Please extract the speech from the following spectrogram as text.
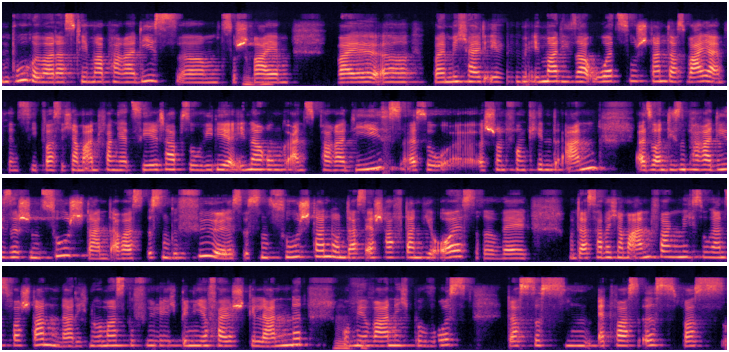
ein Buch über das Thema Paradies ähm, zu mhm. schreiben. Mhm weil, äh, weil mich halt eben immer dieser Urzustand, das war ja im Prinzip, was ich am Anfang erzählt habe, so wie die Erinnerung ans Paradies, also äh, schon von Kind an, also an diesen paradiesischen Zustand. Aber es ist ein Gefühl, es ist ein Zustand und das erschafft dann die äußere Welt. Und das habe ich am Anfang nicht so ganz verstanden. Da hatte ich nur mal das Gefühl, ich bin hier falsch gelandet mhm. und mir war nicht bewusst, dass das etwas ist, was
